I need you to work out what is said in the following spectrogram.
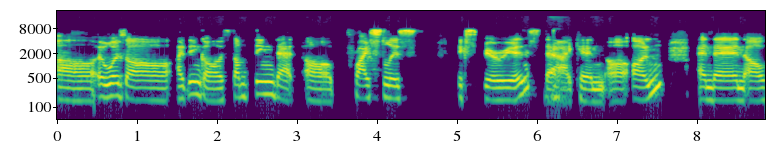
uh, it was uh, i think uh, something that uh, priceless experience that yeah. I can uh, earn. And then uh,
